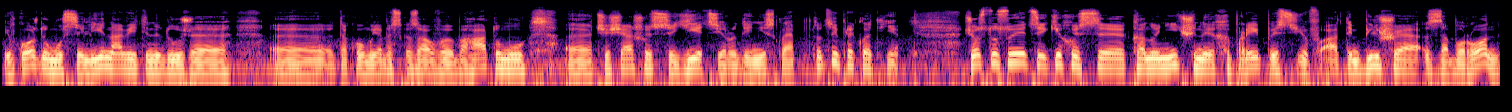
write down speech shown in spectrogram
І в кожному селі, навіть не дуже е, такому, я би сказав, багатому е, чи ще щось, є ці родинні склепи. То цей приклад є. Що стосується якихось е, канонічних приписів, а тим більше заборон,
